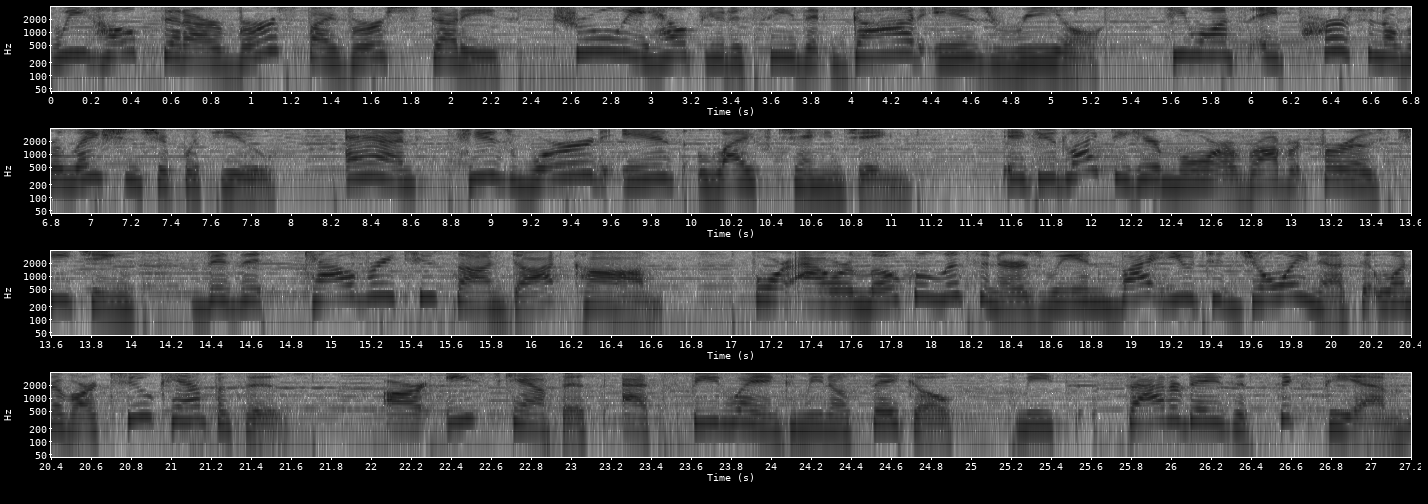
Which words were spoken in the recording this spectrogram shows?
We hope that our verse by verse studies truly help you to see that God is real. He wants a personal relationship with you, and His Word is life changing. If you'd like to hear more of Robert Furrow's teachings, visit calvarytucson.com. For our local listeners, we invite you to join us at one of our two campuses. Our East Campus at Speedway and Camino Seco meets Saturdays at 6 p.m.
